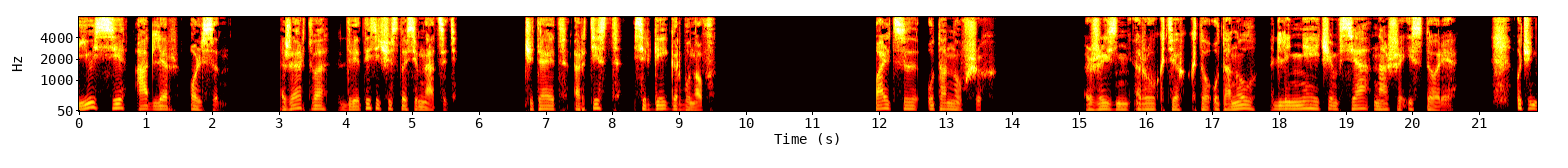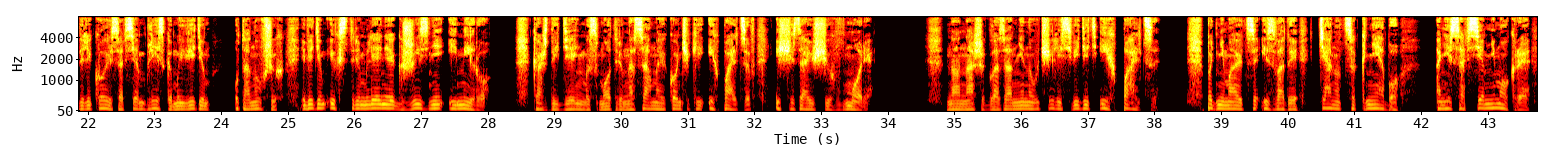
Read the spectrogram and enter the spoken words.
Юсси Адлер Ольсен. Жертва 2117. Читает артист Сергей Горбунов. Пальцы утонувших. Жизнь рук тех, кто утонул, длиннее, чем вся наша история. Очень далеко и совсем близко мы видим утонувших, видим их стремление к жизни и миру. Каждый день мы смотрим на самые кончики их пальцев, исчезающих в море. Но наши глаза не научились видеть их пальцы. Поднимаются из воды, тянутся к небу. Они совсем не мокрые.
